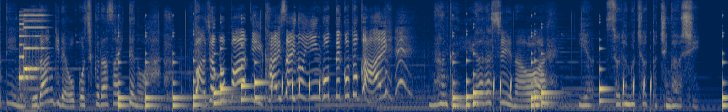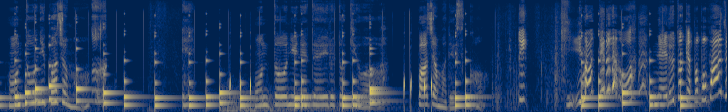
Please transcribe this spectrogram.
ーティーに普段着でお越しくださいってのは。パジャマパーティー開催の隠語ってことかい？なんかいやらしいなおい。いやそれもちょっと違うし。本当にパジャマ？え？本当に寝ている時はパジャマですか？決まってるだろ！寝るときはパパパジャマ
